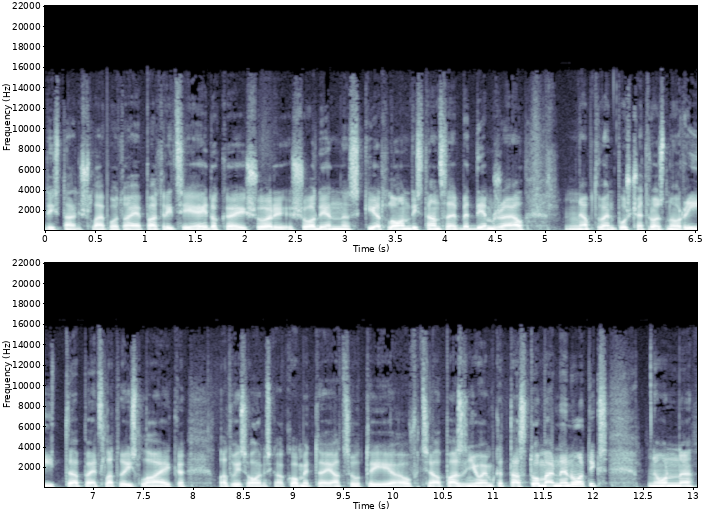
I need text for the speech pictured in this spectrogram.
distanču lepotāja Patricija Eidokai šori, šodien skietlona distancē, bet, diemžēl, mm, aptuveni pusčetros no rīta pēc Latvijas laika Latvijas Olimpiskā komiteja atsūtīja oficiālu paziņojumu, ka tas tomēr nenotiks. Un, uh,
